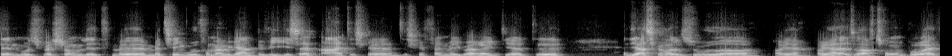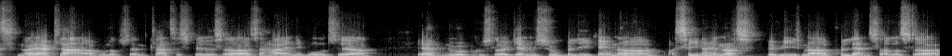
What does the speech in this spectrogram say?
den motivation lidt med, med ting ud, for man vil gerne bevise, at nej, det skal, det skal fandme ikke være rigtigt, at, øh, at jeg skal holdes ude, og, og, ja, og jeg har altid haft troen på, at når jeg er klar og 100% klar til at spille, så, så har jeg niveau til at, ja, nu at kunne slå igennem i Superligaen, og, og senere hen også bevise mig på landsholdet, så,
